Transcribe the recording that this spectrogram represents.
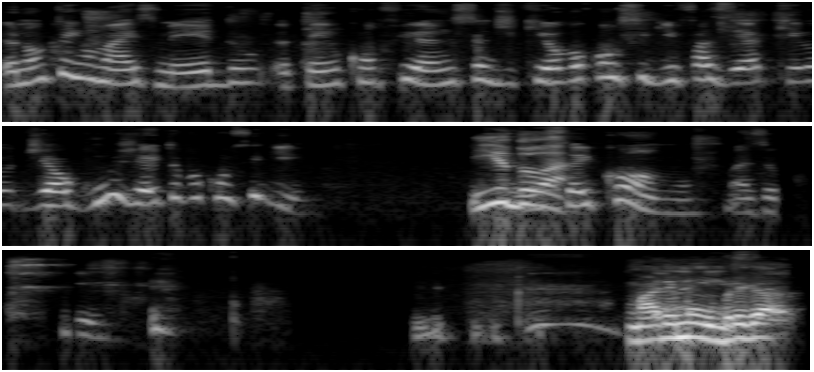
eu não tenho mais medo, eu tenho confiança de que eu vou conseguir fazer aquilo, de algum jeito eu vou conseguir. Ídola! Não sei como, mas eu vou conseguir. Marimum, então é obrigado. Não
